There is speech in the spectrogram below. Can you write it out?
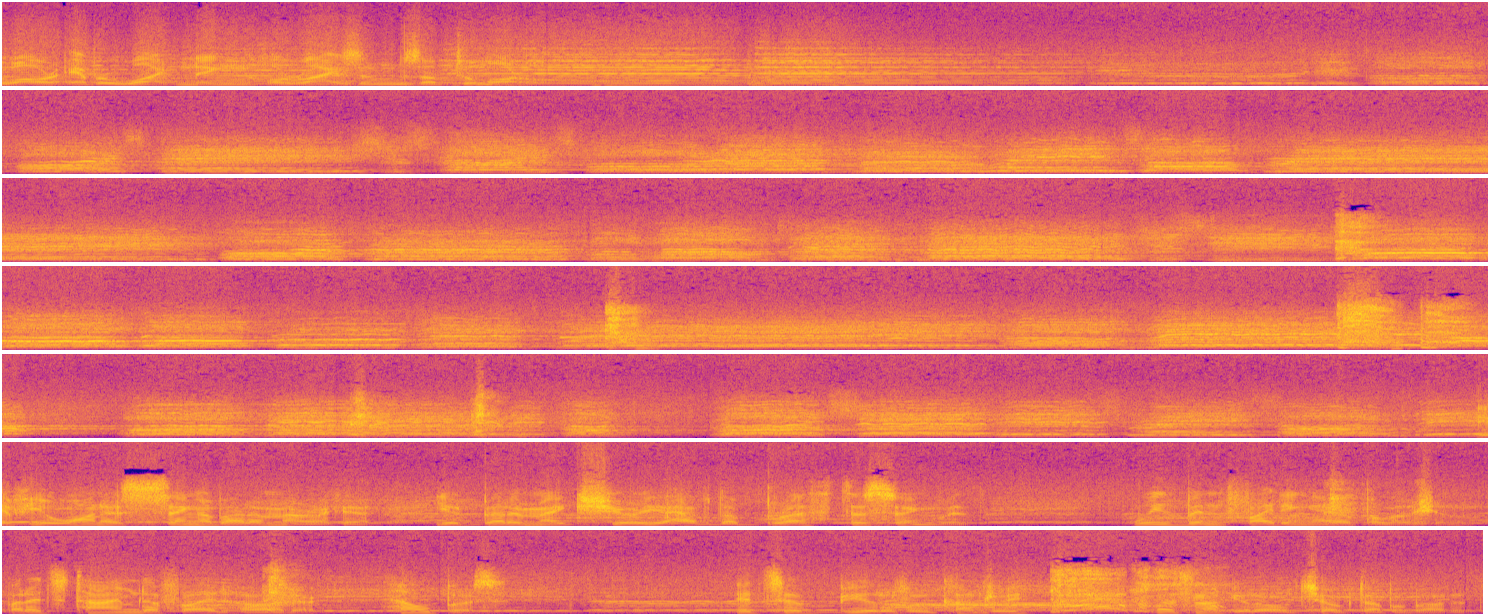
to our ever widening horizons of tomorrow. If you want to sing about America, you'd better make sure you have the breath to sing with. We've been fighting air pollution, but it's time to fight harder. Help us. It's a beautiful country. Let's not get all choked up about it.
